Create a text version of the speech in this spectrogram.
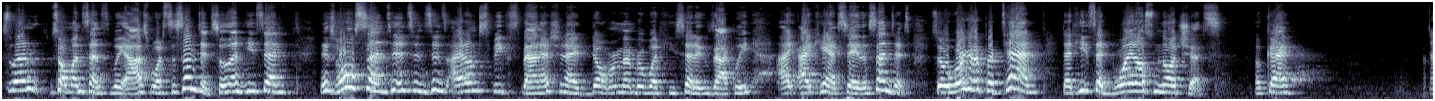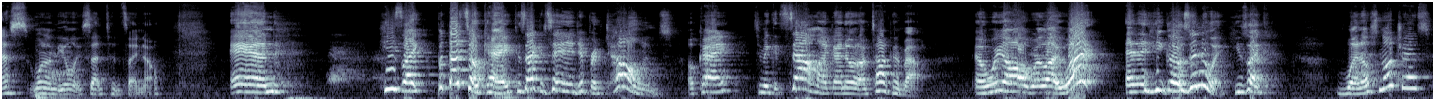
So then someone sensibly asked, What's the sentence? So then he said this whole sentence, and since I don't speak Spanish and I don't remember what he said exactly, I, I can't say the sentence. So we're going to pretend that he said Buenos noches, okay? That's one of the only sentences I know. And he's like, But that's okay, because I can say it in different tones, okay? To make it sound like I know what I'm talking about. And we all were like, What? And then he goes into it. He's like, Buenos noches.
